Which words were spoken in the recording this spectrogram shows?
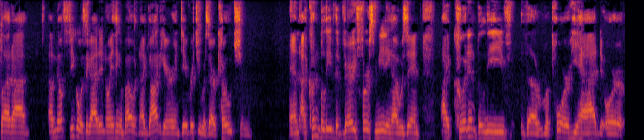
But uh, uh, Milt Stegall was the guy I didn't know anything about, and I got here, and Dave Ritchie was our coach, and and I couldn't believe the very first meeting I was in. I couldn't believe the rapport he had, or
